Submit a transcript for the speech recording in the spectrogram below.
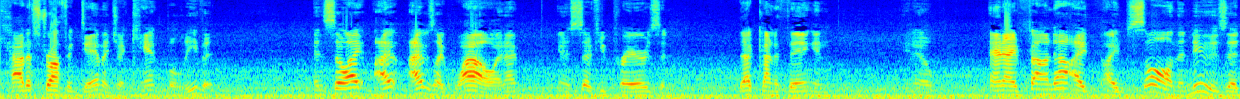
catastrophic damage. I can't believe it." And so I, I, I was like, "Wow!" And I, you know, said a few prayers and that kind of thing, and you know and I found out I, I saw on the news that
